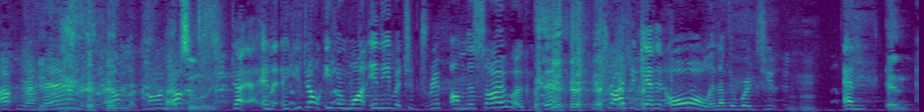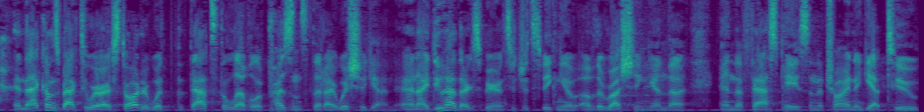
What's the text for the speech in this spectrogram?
up your hand and around the cone? Absolutely. And you don't even want any of it to drip on the sidewalk. You try to get it all. In other words, you mm-hmm. And and and that comes back to where I started with that's the level of presence that I wish again. And I do have that experience. Just speaking of, of the rushing and the and the fast pace and the trying to get to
